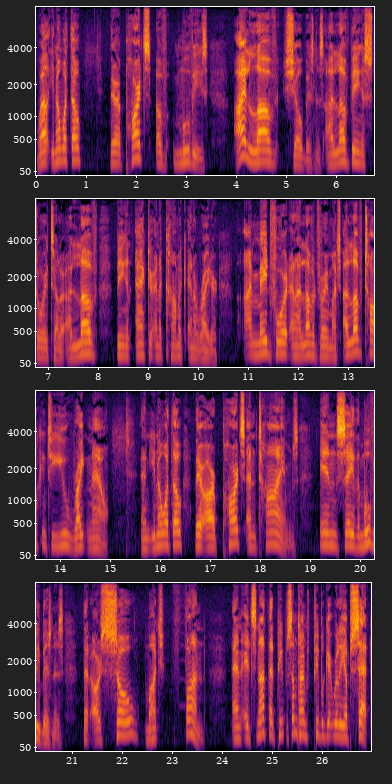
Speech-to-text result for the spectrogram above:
Well, you know what though? There are parts of movies. I love show business. I love being a storyteller. I love being an actor and a comic and a writer. I'm made for it and I love it very much. I love talking to you right now. And you know what, though? There are parts and times in, say, the movie business that are so much fun. And it's not that people, sometimes people get really upset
